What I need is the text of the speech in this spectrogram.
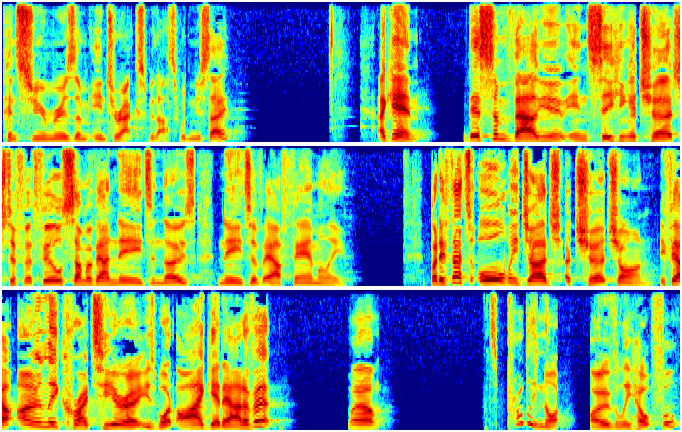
consumerism interacts with us, wouldn't you say? Again, there's some value in seeking a church to fulfill some of our needs and those needs of our family. But if that's all we judge a church on, if our only criteria is what I get out of it, well, it's probably not overly helpful.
